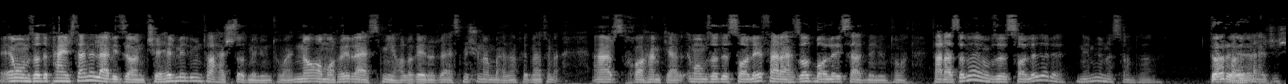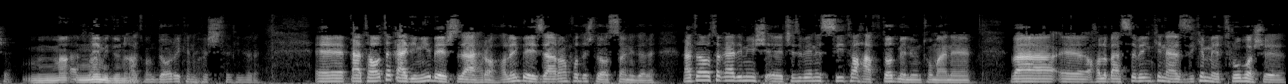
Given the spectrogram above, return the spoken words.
امامزاده پنج تن لویزان 40 میلیون تا 80 میلیون تومان. اینا آمارهای رسمی حالا غیر رسمیشون هم بعدا خدمتتون عرض خواهم کرد. امامزاده ساله فرهزاد بالای 100 میلیون تومان. فرهزاد امامزاده ساله داره؟ نمی‌دونستم تا داره. من نمی‌دونم. حتما داره که نوشته دیگه قطعات قدیمی بهش زهرا. حالا این بهش زهرا خودش داستانی داره. قطعات قدیمیش چیزی بین 30 تا 70 میلیون تومنه. و حالا بسته به اینکه نزدیک مترو باشه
